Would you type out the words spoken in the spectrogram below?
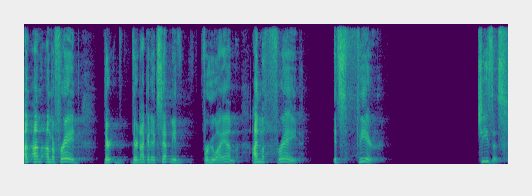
I'm, I'm, I'm afraid they're, they're not going to accept me for who I am. I'm afraid. It's fear. Jesus,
